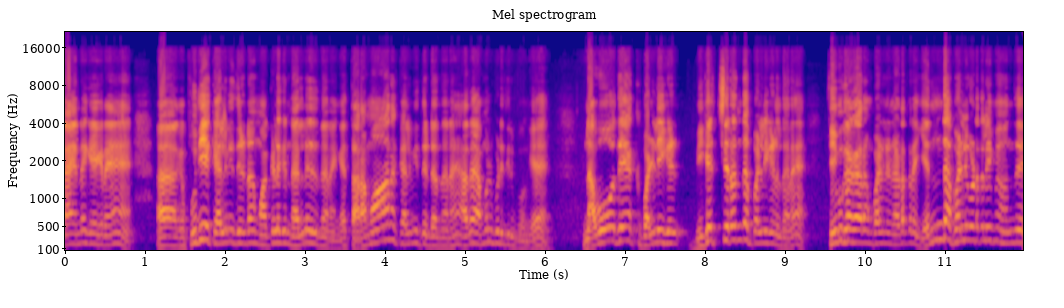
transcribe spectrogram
நான் என்ன கேட்குறேன் புதிய கல்வி திட்டம் மக்களுக்கு நல்லது தானேங்க. தரமான கல்வி திட்டம் தானே. அதை அமல்படுத்திட்டு போங்க. நவோதய பள்ளிகள் மிகச்சிறந்த பள்ளிகள் தானே. திமுககாரம் பள்ளி நடத்துகிற எந்த பள்ளிக்கூடத்துலையுமே வந்து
